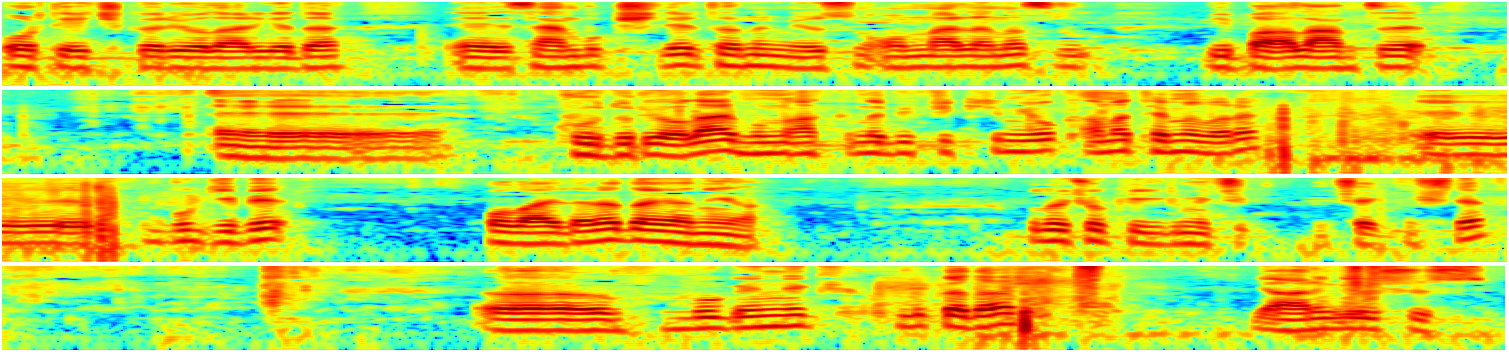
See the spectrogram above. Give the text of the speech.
ortaya çıkarıyorlar ya da e, sen bu kişileri tanımıyorsun onlarla nasıl bir bağlantı kurduruyorlar bunun hakkında bir fikrim yok ama temel olarak bu gibi olaylara dayanıyor. Bu da çok ilgimi çek- çekmişti. Bugünlük bu kadar. Yarın görüşürüz.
